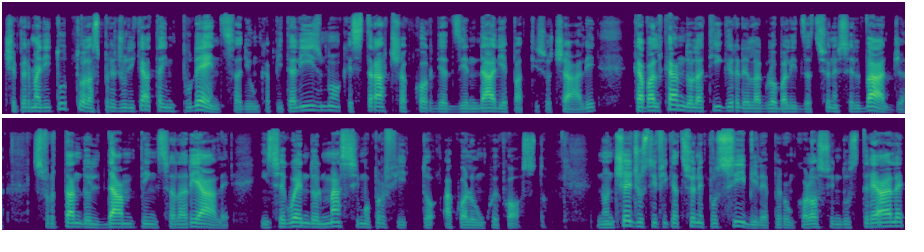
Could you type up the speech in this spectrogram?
C'è prima di tutto la spregiudicata impudenza di un capitalismo che straccia accordi aziendali e patti sociali, cavalcando la tigre della globalizzazione selvaggia, sfruttando il dumping salariale, inseguendo il massimo profitto a qualunque costo. Non c'è giustificazione possibile per un colosso industriale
